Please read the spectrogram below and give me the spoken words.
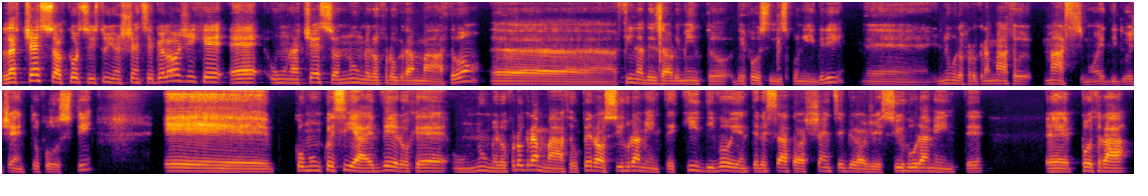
L'accesso al corso di studio in scienze biologiche è un accesso a numero programmato eh, fino ad esaurimento dei posti disponibili. Eh, il numero programmato massimo è di 200 posti e comunque sia, è vero che è un numero programmato, però sicuramente chi di voi è interessato a scienze biologiche sicuramente eh, potrà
